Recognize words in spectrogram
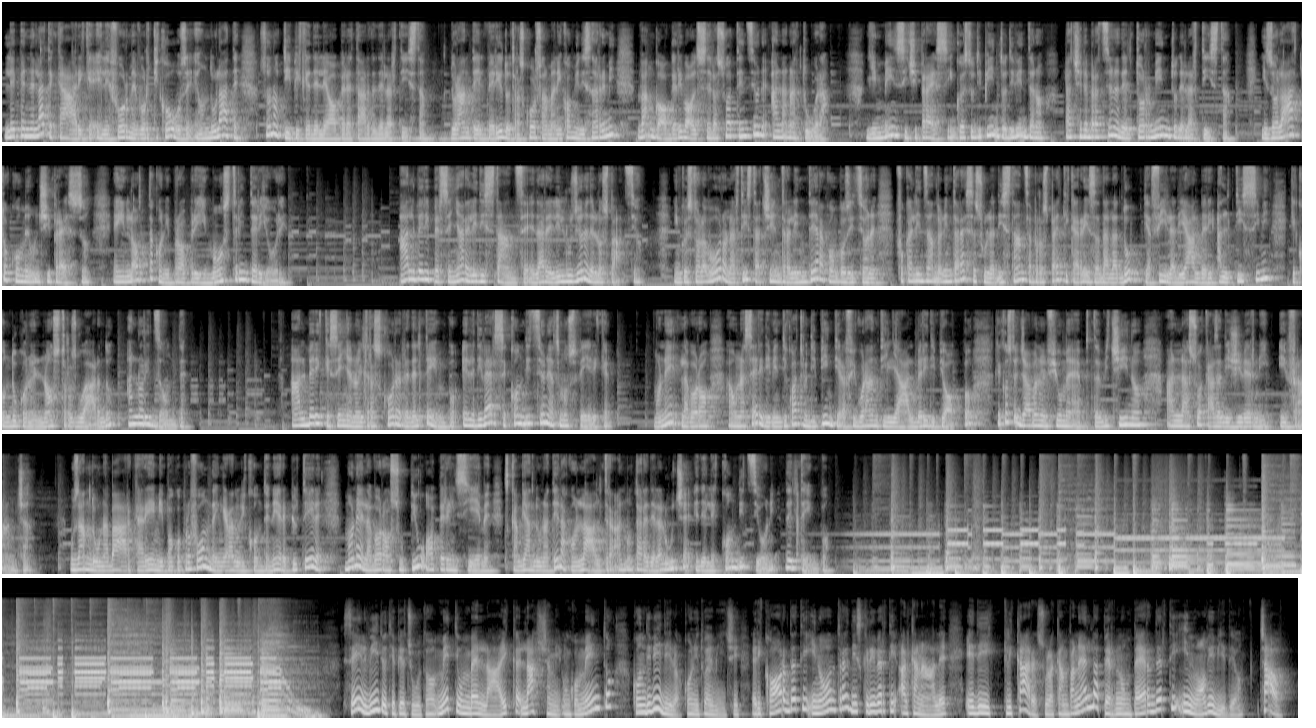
Le pennellate cariche e le forme vorticose e ondulate sono tipiche delle opere tarde dell'artista. Durante il periodo trascorso al manicomio di Saint-Rémy, Van Gogh rivolse la sua attenzione alla natura. Gli immensi cipressi in questo dipinto diventano la celebrazione del tormento dell'artista, isolato come un cipresso e in lotta con i propri mostri interiori. Alberi per segnare le distanze e dare l'illusione dello spazio. In questo lavoro l'artista centra l'intera composizione focalizzando l'interesse sulla distanza prospettica resa dalla doppia fila di alberi altissimi che conducono il nostro sguardo all'orizzonte. Alberi che segnano il trascorrere del tempo e le diverse condizioni atmosferiche. Monet lavorò a una serie di 24 dipinti raffiguranti gli alberi di pioppo che costeggiavano il fiume Epte vicino alla sua casa di Giverny, in Francia. Usando una barca a remi poco profonda in grado di contenere più tele, Monet lavorò su più opere insieme, scambiando una tela con l'altra al mutare della luce e delle condizioni del tempo. Se il video ti è piaciuto metti un bel like, lasciami un commento, condividilo con i tuoi amici. Ricordati inoltre di iscriverti al canale e di cliccare sulla campanella per non perderti i nuovi video. Ciao!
